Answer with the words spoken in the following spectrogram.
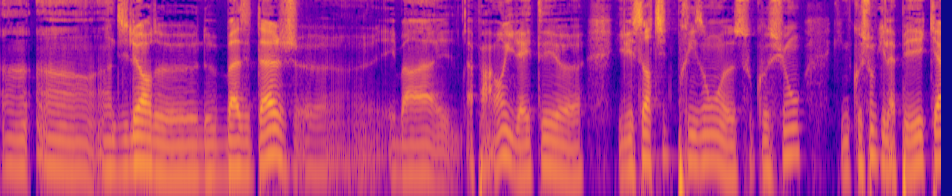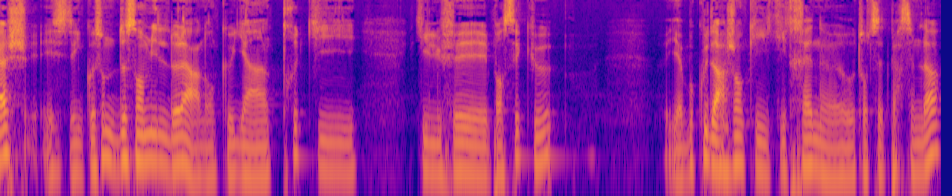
un, un, un dealer de, de bas étage, euh, et ben apparemment il a été, euh, il est sorti de prison euh, sous caution, une caution qu'il a payée cash, et c'était une caution de 200 000 dollars. Donc euh, il y a un truc qui qui lui fait penser que il y a beaucoup d'argent qui, qui traîne euh, autour de cette personne-là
